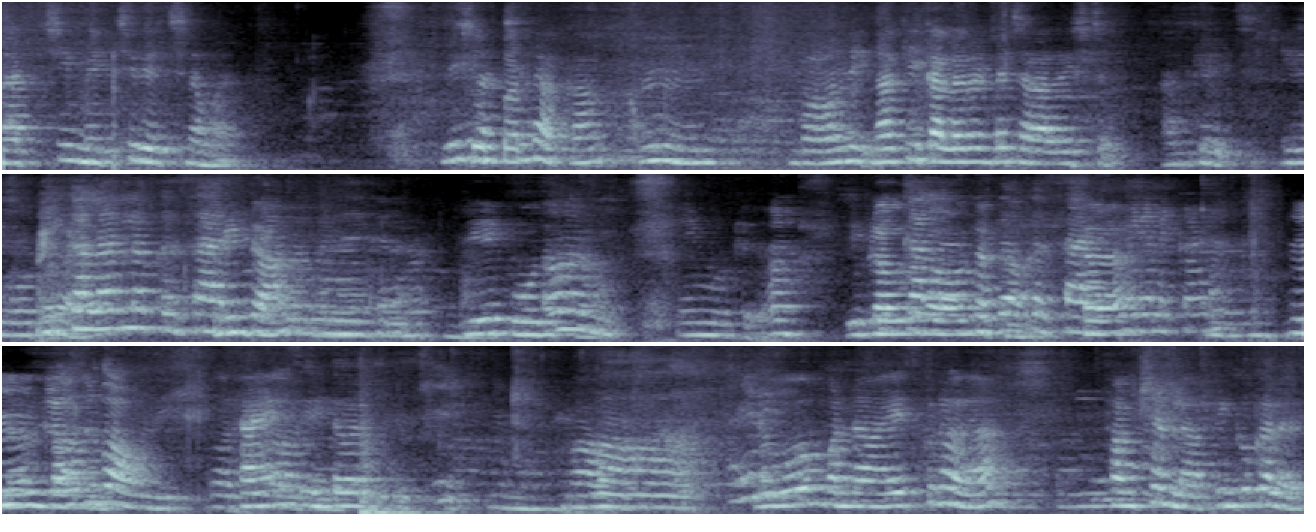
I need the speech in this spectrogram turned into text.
నచ్చి మెచ్చి తెచ్చినామా Super. అక్క. బాగుంది నాకు ఈ కలర్ అంటే చాలా ఇష్టం అందుకే తెచ్చి ఇది ఈ ఓకే కలర్లో ఒకసారి ప్రింటా? ఏ పోదక్క ఏం ముట్లేదు. ఆ. ఈ బ్లౌజ్ బాగుంది బ్లౌజ్ బాగుంది. థ్యాంక్స్ ఇంతవరకు. బాగుంది. నువ్వు మొన్న వేసుకున్నావు కదా ఫంక్షన్లో పింక్ కలర్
